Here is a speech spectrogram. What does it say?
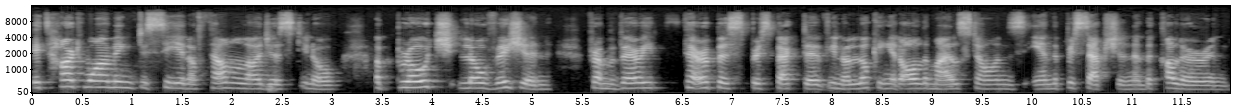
it's heartwarming to see an ophthalmologist, you know, approach low vision from a very therapist perspective, you know, looking at all the milestones and the perception and the color and,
